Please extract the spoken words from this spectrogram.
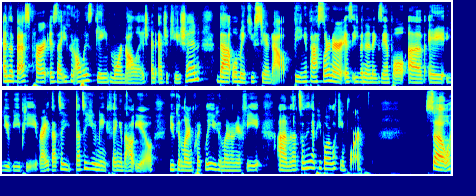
And the best part is that you can always gain more knowledge and education that will make you stand out. Being a fast learner is even an example of a UVP, right? That's a that's a unique thing about you. You can learn quickly, you can learn on your feet, um, and that's something that people are looking for. So,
